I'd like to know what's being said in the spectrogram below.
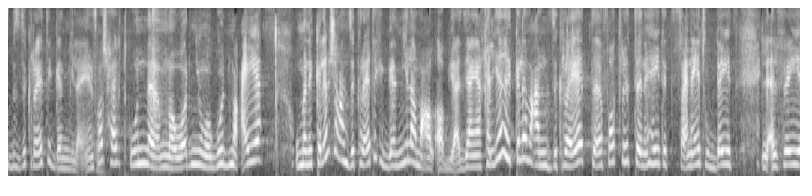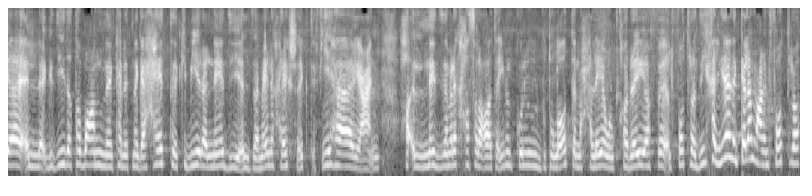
بالذكريات الجميلة. يعني ما ينفعش حضرتك تكون منورني وموجود معايا. وما نتكلمش عن ذكرياتك الجميلة مع الأبيض. يعني خلينا نتكلم عن ذكريات فترة نهاية التسعينات وبداية الألفية الجديدة. طبعا كانت نجاحات كبيرة لنادي الزمالك حضرتك شاركت فيها. يعني نادي الزمالك حصل على تقريبا كل البطولات المحلية والقارية في الفترة دي. خلينا نتكلم عن الفترة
